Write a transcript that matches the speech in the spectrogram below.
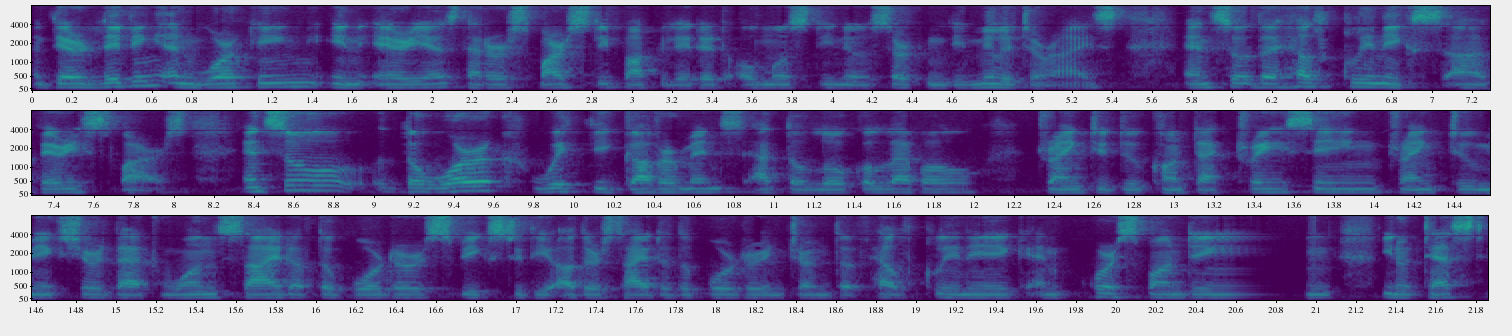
They're living and working in areas that are sparsely populated almost you know certainly militarized. And so the health clinics are very sparse. And so the work with the governments at the local level trying to do contact tracing trying to make sure that one side of the border speaks to the other side of the border in terms of health clinic and corresponding you know test.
